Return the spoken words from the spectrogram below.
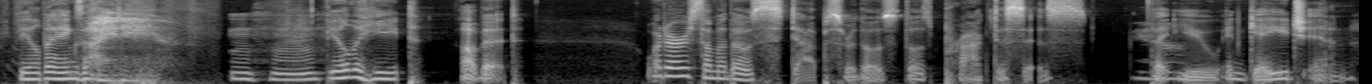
feel the anxiety, mm-hmm. feel the heat of it. What are some of those steps or those those practices yeah. that you engage in?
